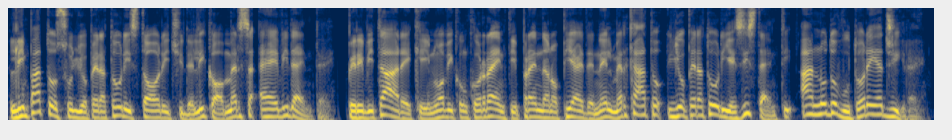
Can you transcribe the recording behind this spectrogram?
L'impatto sugli operatori storici dell'e-commerce è evidente. Per evitare che i nuovi concorrenti prendano piede nel mercato, gli operatori esistenti hanno dovuto reagire.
